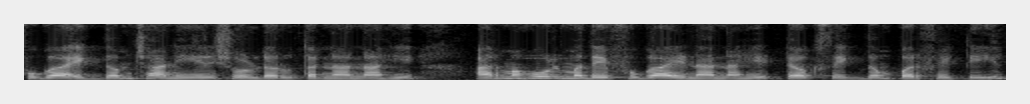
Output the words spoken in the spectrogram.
फुगा एकदम छान येईल. शोल्डर उतरणार नाही. आर्महोलमध्ये फुगा येणार नाही. टक्स एकदम परफेक्ट येईल.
